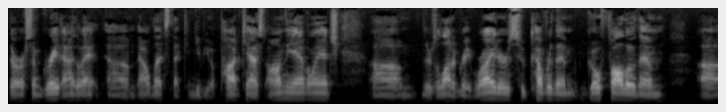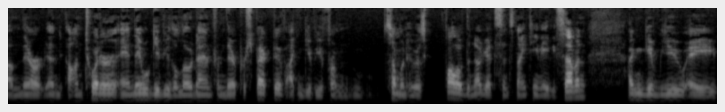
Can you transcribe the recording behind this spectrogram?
There are some great um, outlets that can give you a podcast on the Avalanche. Um, there's a lot of great writers who cover them. Go follow them. Um, they're on Twitter, and they will give you the lowdown from their perspective. I can give you from someone who has followed the Nuggets since 1987. I can give you a,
